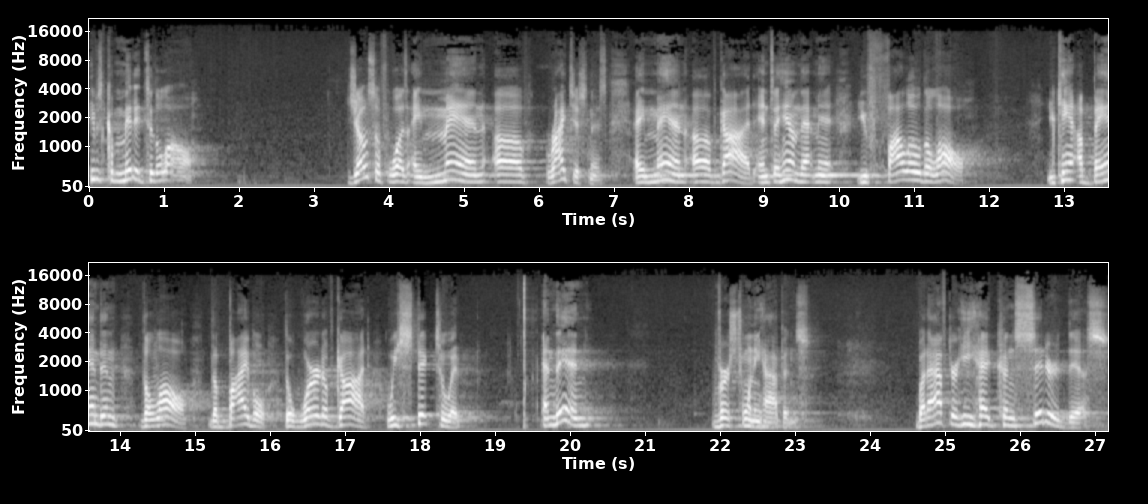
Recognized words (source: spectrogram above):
he was committed to the law. Joseph was a man of righteousness, a man of God. And to him, that meant you follow the law. You can't abandon the law, the Bible, the Word of God. We stick to it. And then, verse 20 happens. But after he had considered this,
